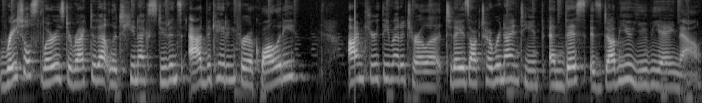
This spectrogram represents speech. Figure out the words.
Racial slurs directed at Latinx students advocating for equality? I'm Keerthi Medicherla. Today is October 19th, and this is WUVA Now.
